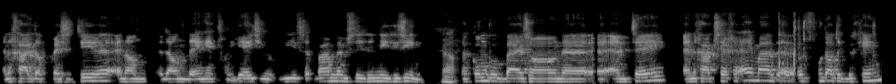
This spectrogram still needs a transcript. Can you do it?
dan ga ik dat presenteren en dan, dan denk ik van jeetje, wie heeft dat, waarom hebben ze dit nog niet gezien? Ja. Dan kom ik ook bij zo'n uh, MT en dan ga ik zeggen, hé hey, maar uh, voordat ik begin,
